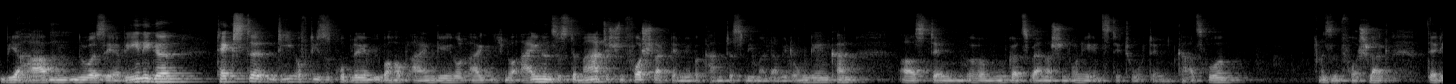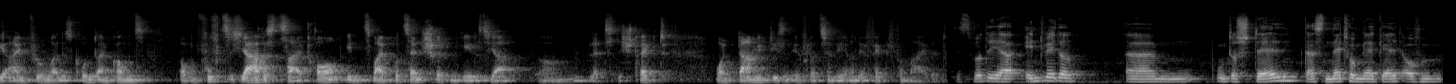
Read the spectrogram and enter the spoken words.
Wir haben nur sehr wenige Texte, die auf dieses Problem überhaupt eingehen und eigentlich nur einen systematischen Vorschlag, der mir bekannt ist, wie man damit umgehen kann, aus dem ähm, Götz-Wernerschen Uni-Institut in Karlsruhe. Das ist ein Vorschlag, der die Einführung eines Grundeinkommens auf einen 50-Jahres-Zeitraum in 2%-Schritten jedes Jahr ähm, letztlich streckt und damit diesen inflationären Effekt vermeidet. Das würde ja entweder ähm, unterstellen, dass netto mehr Geld auf dem,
